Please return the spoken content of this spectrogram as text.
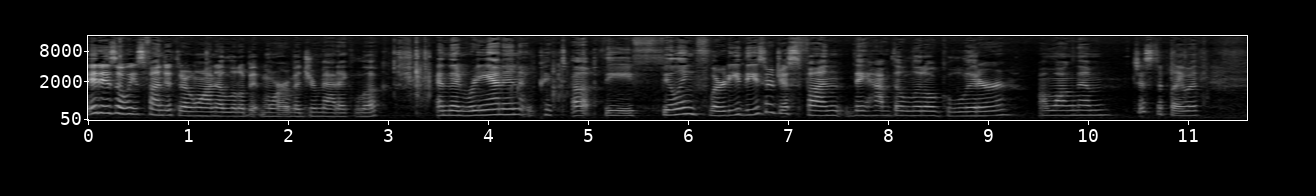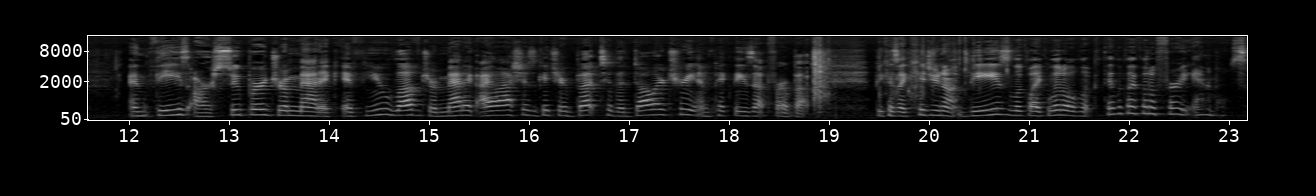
it is always fun to throw on a little bit more of a dramatic look. And then Rhiannon picked up the Feeling Flirty. These are just fun. They have the little glitter along them just to play with. And these are super dramatic. If you love dramatic eyelashes, get your butt to the Dollar Tree and pick these up for a buck because I kid you not, these look like little look they look like little furry animals.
